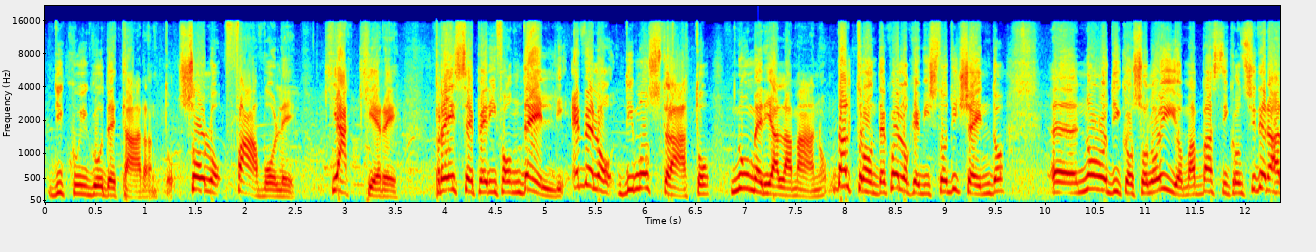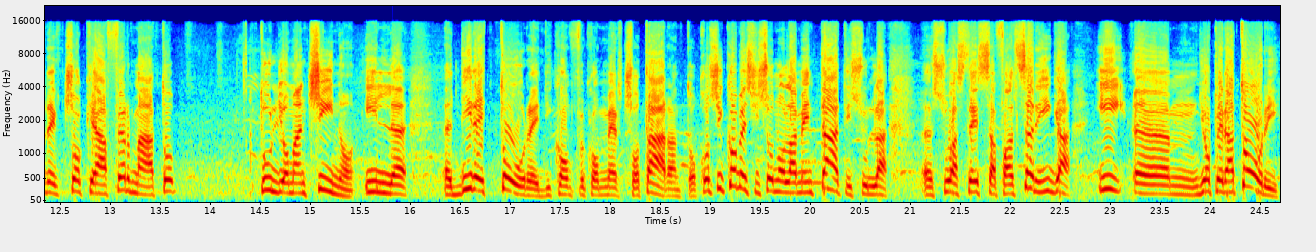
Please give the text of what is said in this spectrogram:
di cui gode Taranto. Solo favole, chiacchiere, prese per i fondelli e ve l'ho dimostrato numeri alla mano. D'altronde quello che vi sto dicendo eh, non lo dico solo io, ma basti considerare ciò che ha affermato Tullio Mancino, il eh, direttore di Confcommercio Taranto, così come si sono lamentati sulla eh, sua stessa falsariga i, ehm, gli operatori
